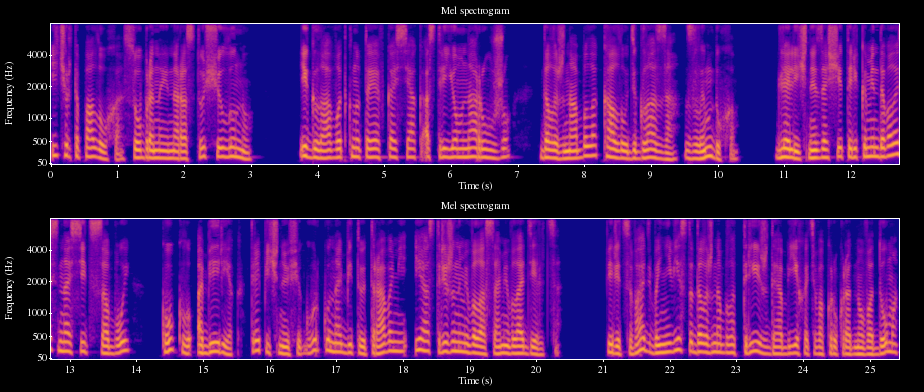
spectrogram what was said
и чертополоха, собранные на растущую луну. Игла, воткнутая в косяк острием наружу, должна была колоть глаза злым духом. Для личной защиты рекомендовалось носить с собой куклу-оберег, тряпичную фигурку, набитую травами и остриженными волосами владельца. Перед свадьбой невеста должна была трижды объехать вокруг родного дома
